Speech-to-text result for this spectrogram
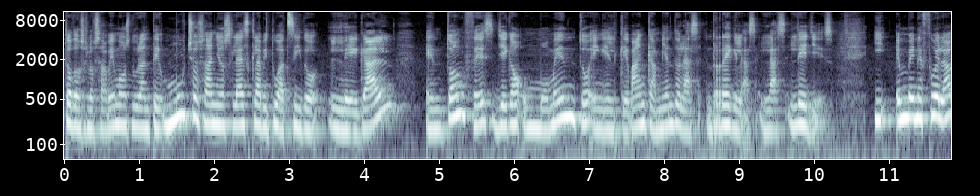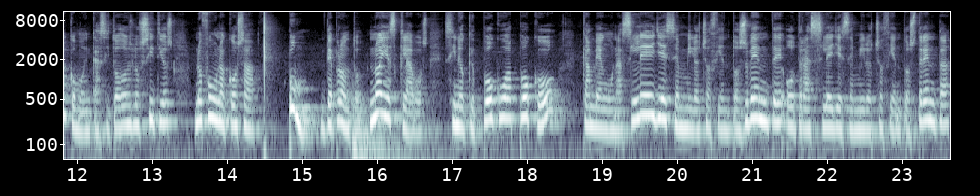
todos lo sabemos, durante muchos años la esclavitud ha sido legal, entonces llega un momento en el que van cambiando las reglas, las leyes. Y en Venezuela, como en casi todos los sitios, no fue una cosa, ¡pum!, de pronto, no hay esclavos, sino que poco a poco cambian unas leyes en 1820, otras leyes en 1830,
